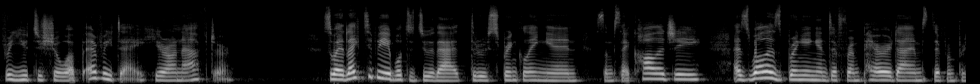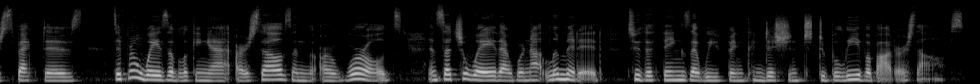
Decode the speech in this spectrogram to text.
for you to show up every day here on after. So I'd like to be able to do that through sprinkling in some psychology, as well as bringing in different paradigms, different perspectives, different ways of looking at ourselves and our worlds in such a way that we're not limited to the things that we've been conditioned to believe about ourselves.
